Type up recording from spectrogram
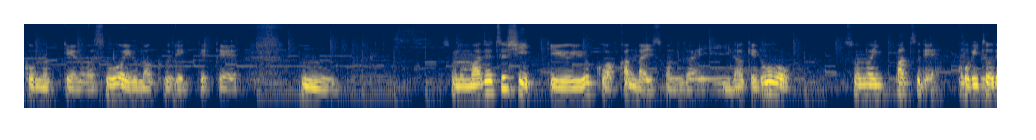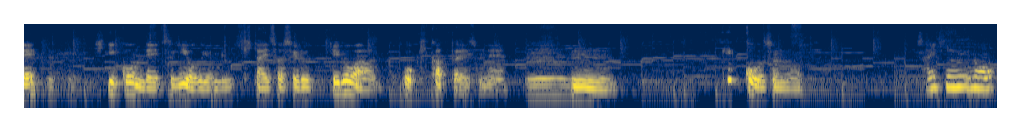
込むっていうのがすごいうまくできててうん。その魔術師っていうよくわかんない存在だけどその一発で小人で引き込んで次を読み期待させるっていうのは大きかったですね。ううんん、結構その最近の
